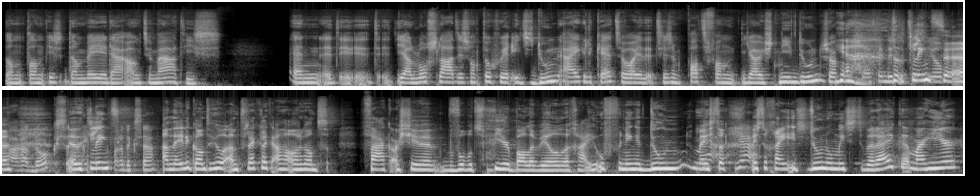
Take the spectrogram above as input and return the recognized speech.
dan, dan, is, dan ben je daar automatisch. En het, het, het- ja, loslaten is dan toch weer iets doen eigenlijk. Hè? Terwijl je, het is een pad van juist niet doen, zou ik Ja, zeggen. Dus dat het is klinkt, heel eh, paradox. eigenlijk, klinkt- paradoxaal. Aan de ene kant heel aantrekkelijk, aan de andere kant vaak als je bijvoorbeeld spierballen wil, dan ga je oefeningen doen. Meestal, ja. meestal ga je iets doen om iets te bereiken, maar hier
